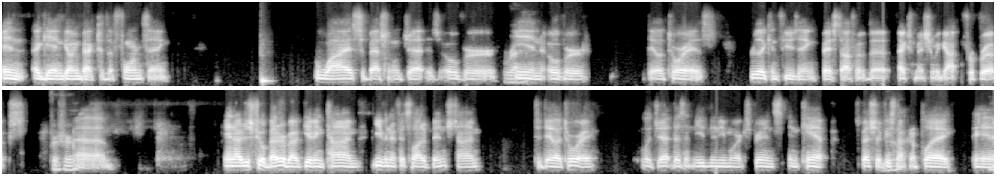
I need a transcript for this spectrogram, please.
And again, going back to the form thing, why Sebastian Lletget is over Right. in over de la Torre is really confusing based off of the explanation we got for Brooks. For sure. Um, and I just feel better about giving time, even if it's a lot of bench time, to De La Torre. Lletget doesn't need any more experience in camp, especially if he's not going to play. And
